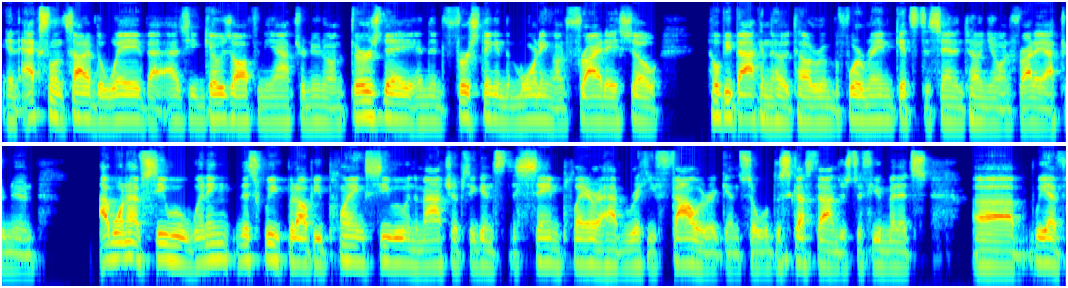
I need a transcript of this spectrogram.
an excellent side of the wave as he goes off in the afternoon on Thursday and then first thing in the morning on Friday. So he'll be back in the hotel room before rain gets to San Antonio on Friday afternoon. I won't have Siwoo winning this week, but I'll be playing Siwoo in the matchups against the same player I have Rickie Fowler against. So we'll discuss that in just a few minutes. Uh, we have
